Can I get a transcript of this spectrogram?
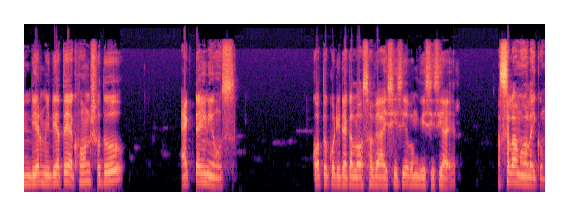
ইন্ডিয়ার মিডিয়াতে এখন শুধু একটাই নিউজ কত কোটি টাকা লস হবে আইসিসি এবং বিসিসিআই এর। আসসালামু আলাইকুম।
